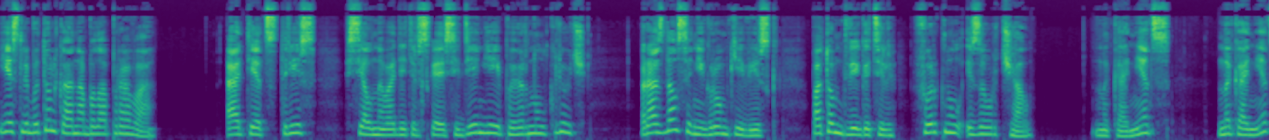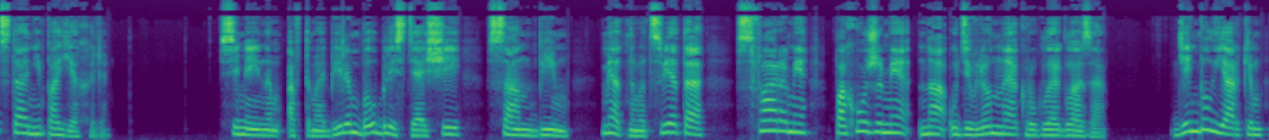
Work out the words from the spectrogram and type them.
если бы только она была права». Отец Трис сел на водительское сиденье и повернул ключ. Раздался негромкий визг, потом двигатель фыркнул и заурчал. Наконец, наконец-то они поехали. Семейным автомобилем был блестящий Sunbeam мятного цвета с фарами, похожими на удивленные круглые глаза. День был ярким,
